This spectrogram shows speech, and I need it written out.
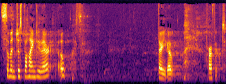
Someone just behind you there. Oh, there you go. Perfect.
